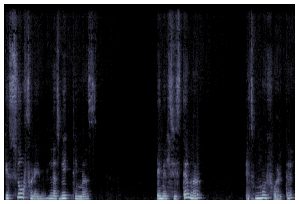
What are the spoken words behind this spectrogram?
que sufren las víctimas en el sistema es muy fuerte.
